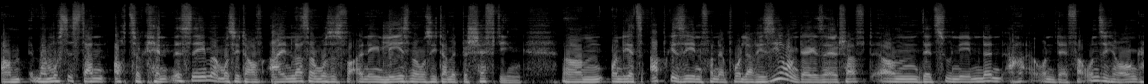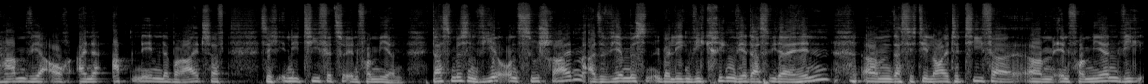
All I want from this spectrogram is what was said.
ähm, man muss es dann auch zur Kenntnis nehmen, man muss sich darauf einlassen, man muss es vor allen Dingen lesen, man muss sich damit beschäftigen. Ähm, und jetzt abgesehen von der Polarisierung der Gesellschaft, ähm, der zunehmenden und der Verunsicherung, haben wir auch eine abnehmende Bereitschaft, sich in die Tiefe zu informieren. Das müssen wir uns zuschreiben. Also wir müssen überlegen, wie kriegen wir das wieder hin, ähm, dass sich die Leute tiefer ähm, informieren, wie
